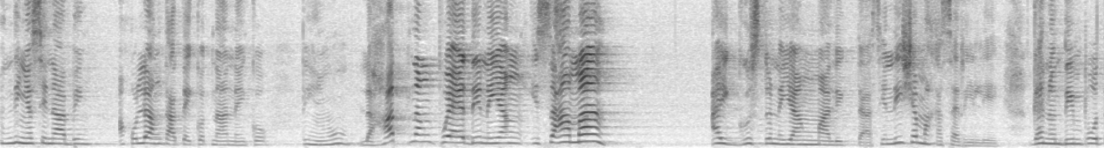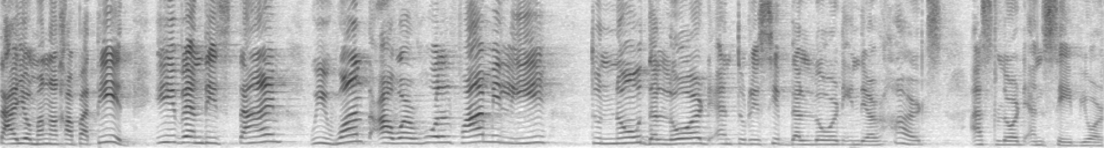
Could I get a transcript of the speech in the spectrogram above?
Hindi niya sinabing, ako lang, tatay ko't nanay ko. Tingnan mo, lahat ng pwede niyang isama ay gusto niyang maligtas. Hindi siya makasarili. Ganon din po tayo mga kapatid. Even this time, we want our whole family to know the Lord and to receive the Lord in their hearts as Lord and Savior.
